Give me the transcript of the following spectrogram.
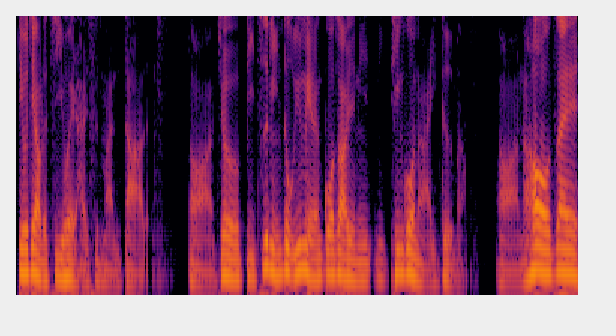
丢掉的机会还是蛮大的啊。就比知名度，虞美人、郭昭言，你你听过哪一个嘛？啊，然后再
